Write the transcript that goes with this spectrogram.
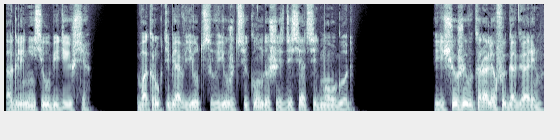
Оглянись и убедишься. Вокруг тебя вьются, вьюжат секунды 67-го года. еще живы Королев и Гагарин.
